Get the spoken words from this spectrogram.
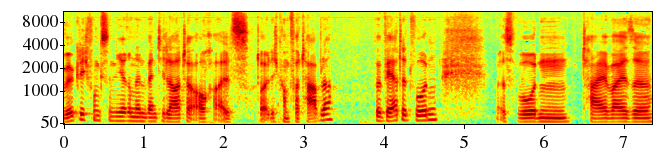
wirklich funktionierenden Ventilator auch als deutlich komfortabler bewertet wurden. Es wurden teilweise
